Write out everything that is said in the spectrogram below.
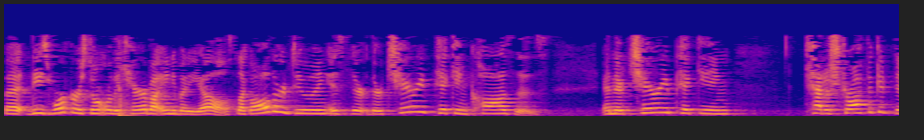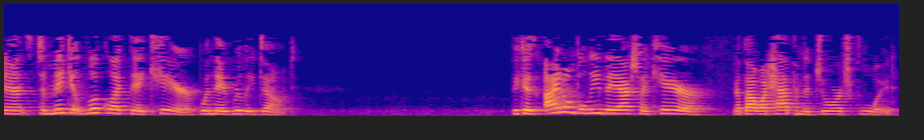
but these workers don't really care about anybody else. Like all they're doing is they're, they're cherry picking causes and they're cherry picking catastrophic events to make it look like they care when they really don't. Because I don't believe they actually care about what happened to George Floyd.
